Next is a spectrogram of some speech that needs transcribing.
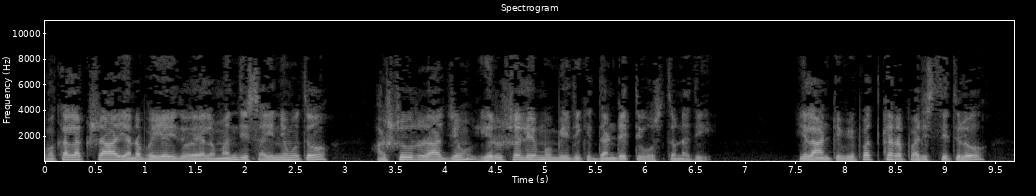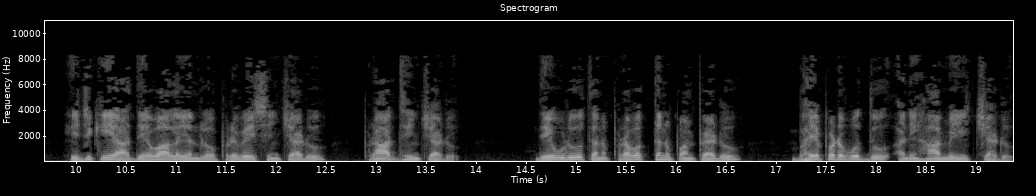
ఒక లక్ష ఎనభై ఐదు వేల మంది సైన్యముతో అషూరు రాజ్యం ఎరుషలేము మీదికి దండెత్తి వస్తున్నది. ఇలాంటి విపత్కర పరిస్థితిలో హిజికియా దేవాలయంలో ప్రవేశించాడు ప్రార్థించాడు. దేవుడు తన ప్రవక్తను పంపాడు భయపడవద్దు అని హామీ ఇచ్చాడు.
